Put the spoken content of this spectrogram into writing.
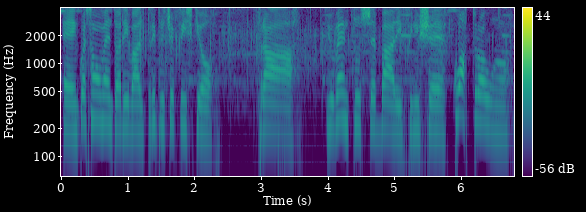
e in questo momento arriva il triplice fischio fra Juventus e Bari finisce 4 a 1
